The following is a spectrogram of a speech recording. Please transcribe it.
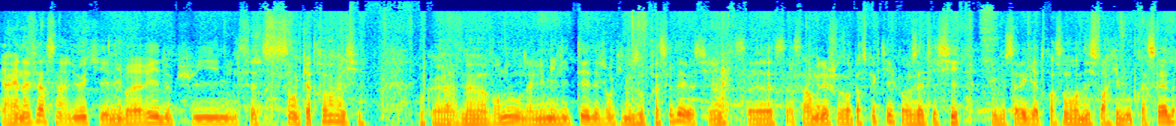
n'y a rien à faire, c'est un lieu qui est librairie depuis 1780 ici. Donc euh, même avant nous, on a l'humilité des gens qui nous ont précédés aussi. hein. Ça, ça- ça remet les choses en perspective. Quand vous êtes ici et que vous savez qu'il y a 300 ans d'histoire qui vous précèdent,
